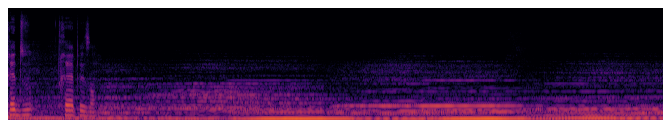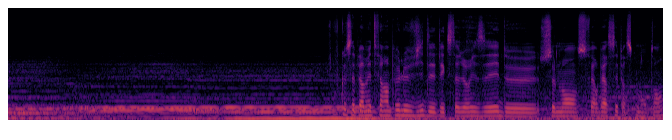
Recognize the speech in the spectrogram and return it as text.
Très doux, très apaisant. Je trouve que ça permet de faire un peu le vide et d'extérioriser, de seulement se faire bercer par ce qu'on entend.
